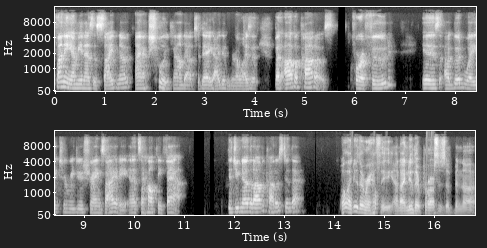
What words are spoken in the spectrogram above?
funny, I mean, as a side note, I actually found out today, I didn't realize it, but avocados for a food is a good way to reduce your anxiety and it's a healthy fat. Did you know that avocados did that? Well, I knew they were healthy and I knew their prices have been uh,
